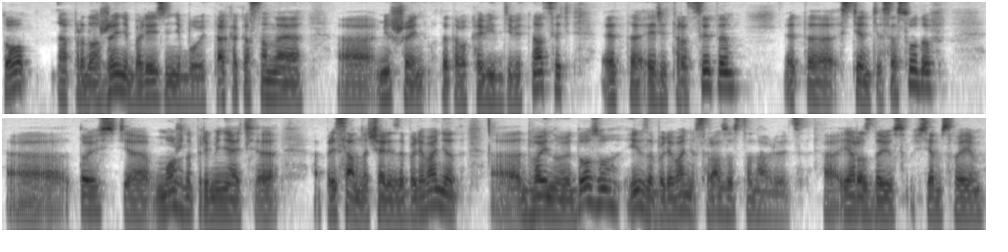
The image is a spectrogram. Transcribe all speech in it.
то продолжения болезни не будет, так как основная мишень вот этого COVID-19 – это эритроциты, это стенки сосудов, Э, то есть э, можно применять э, при самом начале заболевания двойную дозу, и заболевание сразу останавливается. Я раздаю всем своим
